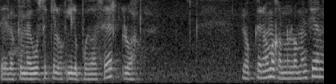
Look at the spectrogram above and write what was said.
De lo que me gusta que lo, y lo puedo hacer, lo hago. Lo que no, mejor no lo menciono.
